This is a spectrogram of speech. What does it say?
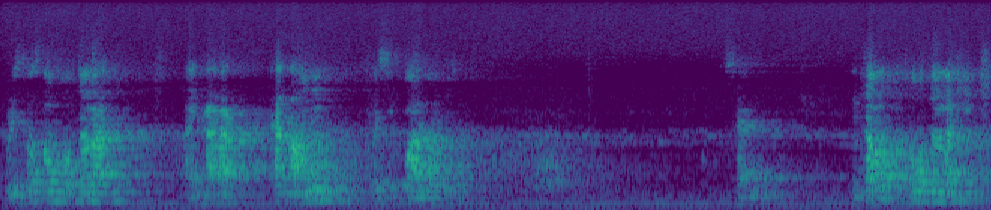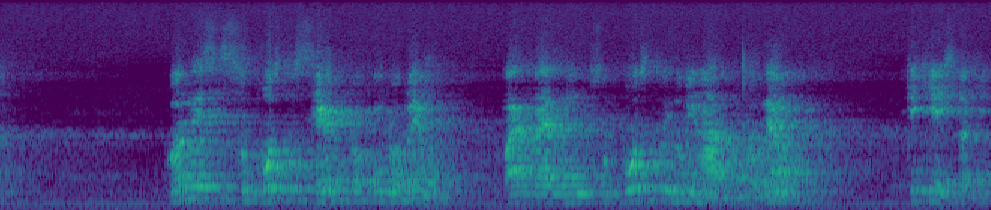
Por isso nós estamos voltando a, a encarar cada um com esse quadro aqui. Certo? Então, voltando aqui. Quando esse suposto ser com problema vai atrás de um suposto iluminado com problema, o que, que é isso daqui?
